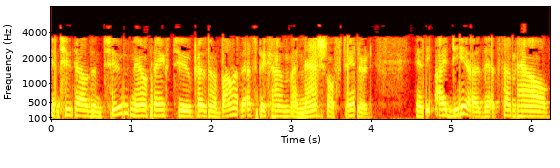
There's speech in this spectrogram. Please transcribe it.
in 2002. Now, thanks to President Obama, that's become a national standard. And the idea that somehow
